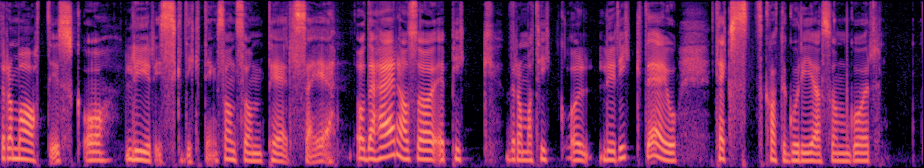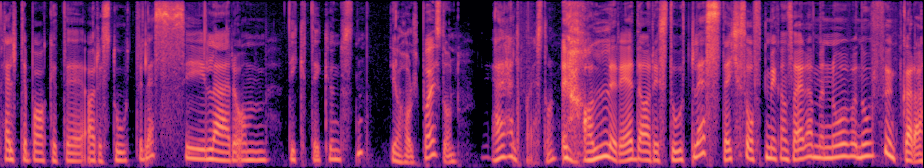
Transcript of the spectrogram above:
dramatisk og lyrisk dikting, sånn som Per sier. Og det her, altså epikk, dramatikk og lyrikk, det er jo tekstkategorier som går helt tilbake til Aristoteles i lære om diktekunsten. De har holdt på ei stund. Jeg holder på en stund. Allerede Aristoteles. Det er ikke så ofte vi kan si det, men nå, nå funker det.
